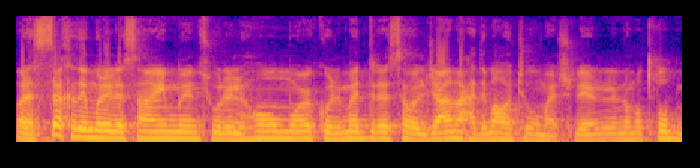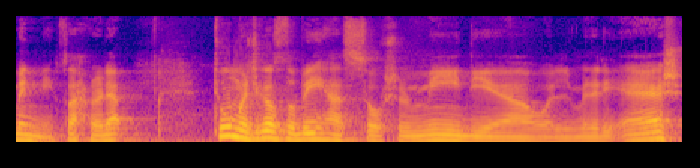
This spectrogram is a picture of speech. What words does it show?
فنستخدمه لل assignments ولل homework والمدرسة والجامعة هذا ما هو too much لأنه مطلوب مني صح ولا لا؟ too much قصده بيها ال social media والمدري إيش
